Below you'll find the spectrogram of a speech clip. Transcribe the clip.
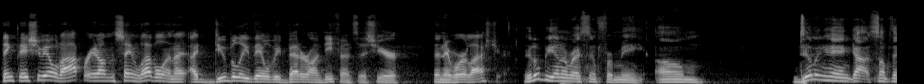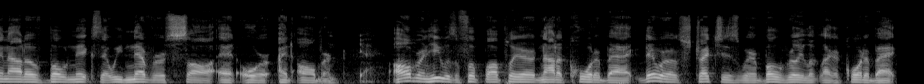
think they should be able to operate on the same level, and I, I do believe they will be better on defense this year than they were last year. It'll be interesting for me. Um, Dillingham got something out of Bo Nix that we never saw at or at Auburn. Yeah. Auburn, he was a football player, not a quarterback. There were stretches where Bo really looked like a quarterback.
